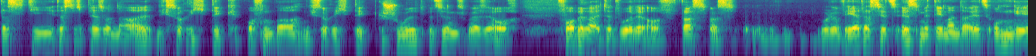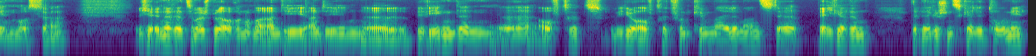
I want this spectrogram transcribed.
dass die, dass das Personal nicht so richtig offenbar, nicht so richtig geschult beziehungsweise auch vorbereitet wurde auf das, was oder wer das jetzt ist, mit dem man da jetzt umgehen muss. Ja. Ich erinnere zum Beispiel auch nochmal an, die, an den äh, bewegenden äh, Auftritt, Videoauftritt von Kim Meilemans, der Belgierin, der belgischen Skeletoni,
